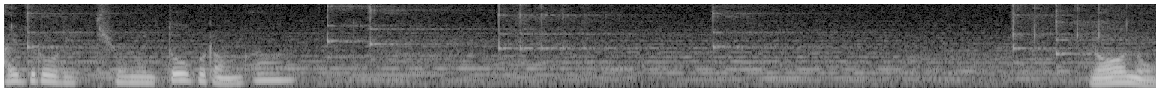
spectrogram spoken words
하이드로 리튬은 또 그런가? 연우.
